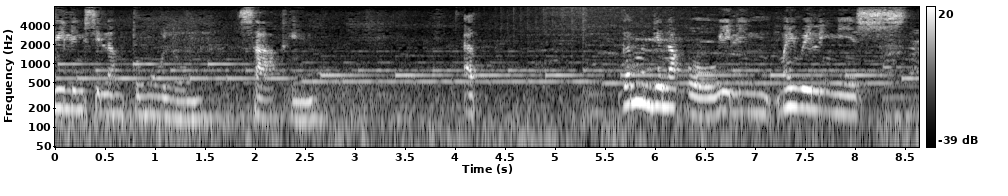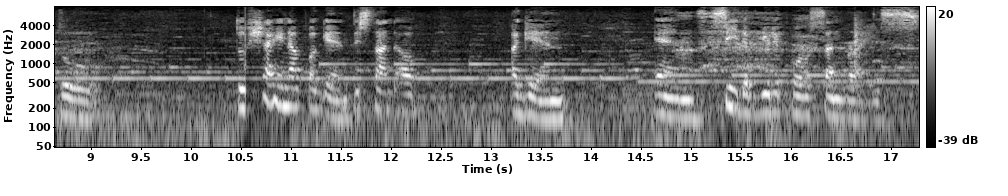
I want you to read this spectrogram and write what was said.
willing silang tumulong sa akin. At ganun din ako, willing, may willingness to to shine up again, to stand up again and see the beautiful sunrise.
